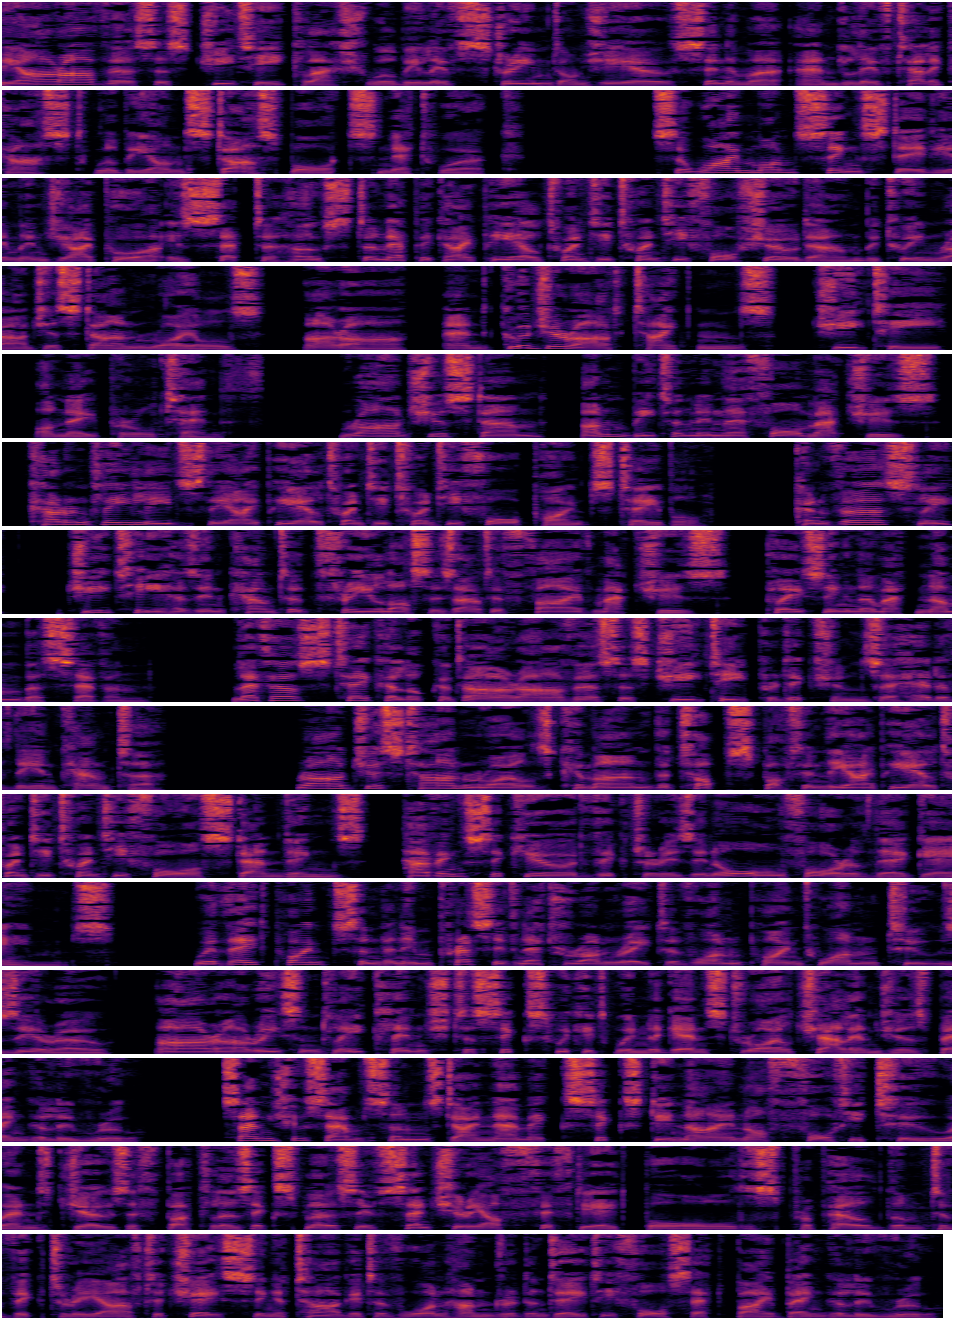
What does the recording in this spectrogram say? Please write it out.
the RR vs GT clash will be live streamed on JioCinema and live telecast will be on Star Sports Network. Sawai Singh Stadium in Jaipur is set to host an epic IPL 2024 showdown between Rajasthan Royals, RR, and Gujarat Titans, GT, on April 10. Rajasthan, unbeaten in their four matches, currently leads the IPL 2024 points table. Conversely, GT has encountered three losses out of five matches, placing them at number 7. Let us take a look at RR vs GT predictions ahead of the encounter. Rajasthan Royals command the top spot in the IPL 2024 standings, having secured victories in all four of their games. With 8 points and an impressive net run rate of 1.120, RR recently clinched a 6-wicket win against Royal Challengers Bengaluru. Sanju Samson's dynamic 69 off 42 and Joseph Buttler's explosive century off 58 balls propelled them to victory after chasing a target of 184 set by Bengaluru.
